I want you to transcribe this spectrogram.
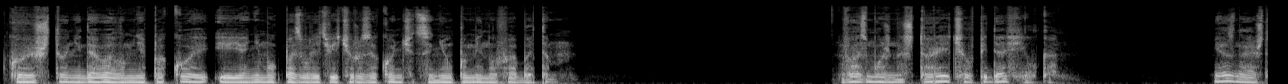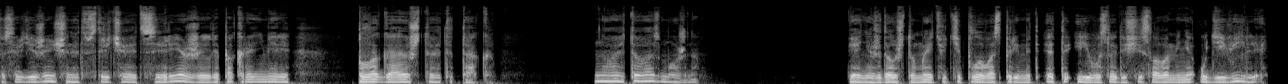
Кое-что не давало мне покоя, и я не мог позволить вечеру закончиться, не упомянув об этом. Возможно, что Рэйчел педофилка. Я знаю, что среди женщин это встречается реже, или, по крайней мере, полагаю, что это так. Но это возможно. Я не ожидал, что Мэтью тепло воспримет это, и его следующие слова меня удивили.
